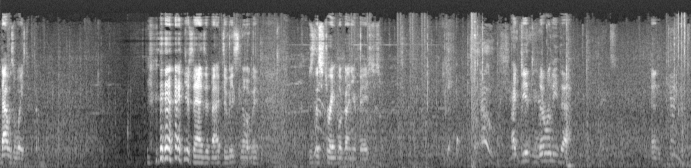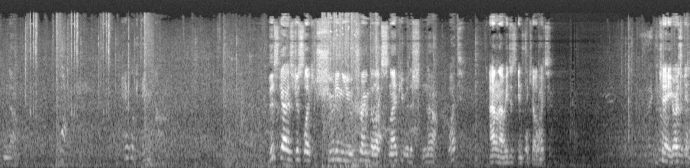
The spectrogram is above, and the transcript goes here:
That was a waste of gun. he just hands it back to me slowly. Just a straight look on your face. Just I did literally that. And no. Hey, look. This guy's just like shooting you, trying to like snipe you with a sh- no. What? I don't know. He just insta killed me. What? come. Okay, yours again.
